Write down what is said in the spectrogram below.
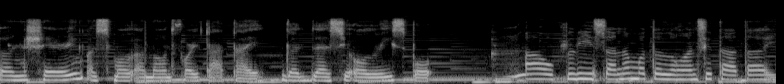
on sharing a small amount for tatay. God bless you always po. Oh, please, sana matulungan si tatay.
